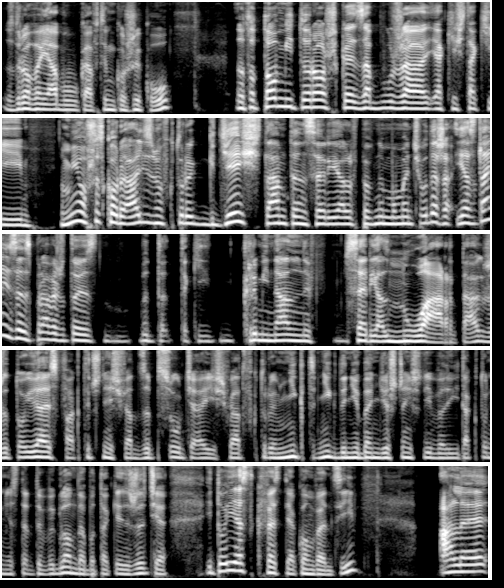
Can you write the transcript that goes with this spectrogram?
zdrowe jabłka w tym koszyku, no to to mi troszkę zaburza jakiś taki, no mimo wszystko realizm, w który gdzieś tam ten serial w pewnym momencie uderza. Ja zdaję sobie sprawę, że to jest taki kryminalny serial noir, tak, że to jest faktycznie świat zepsucia i świat, w którym nikt nigdy nie będzie szczęśliwy i tak to niestety wygląda, bo takie jest życie. I to jest kwestia konwencji, ale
